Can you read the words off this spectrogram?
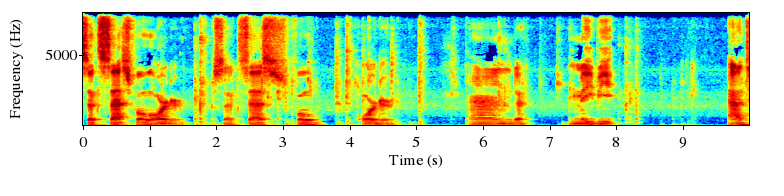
successful order. Successful order. And maybe add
